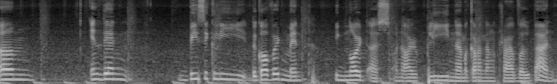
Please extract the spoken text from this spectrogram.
um, and then basically the government ignored us on our plea na magkaroon ng travel ban.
